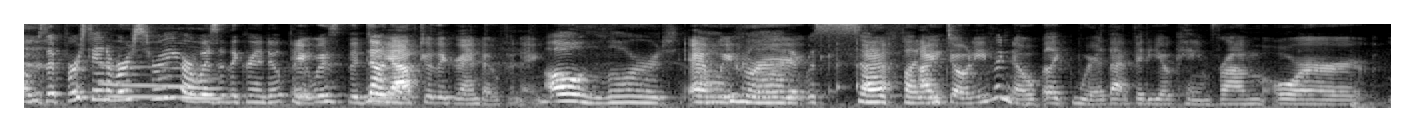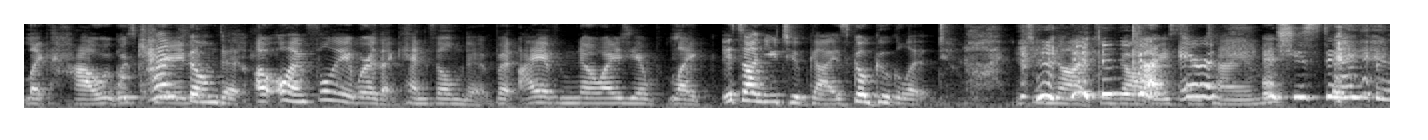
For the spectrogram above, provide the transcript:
oh, was it first anniversary or was it the grand opening? It was the day no, no. after the grand opening. Oh Lord! And oh, we God, were. It was so funny. I don't even know like where that video came from or like how it was. Oh, Ken filmed it. Oh, oh, I'm fully aware that Ken filmed it, but I have no idea. Like it's on YouTube, guys. Go Google it. Do not, do not, do not waste Erin, your time. And she stands there.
